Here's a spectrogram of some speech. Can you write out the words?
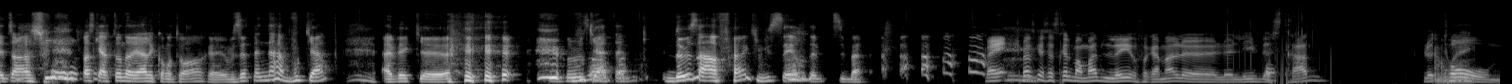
euh, je, je pense qu'elle retourne derrière le comptoir. Euh, Vous êtes maintenant à vous quatre avec euh, vous quatre enfants. avec deux enfants qui vous servent de petits bancs. ben, je pense que ce serait le moment de lire vraiment le, le livre de Strad. Le Ah ouais.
